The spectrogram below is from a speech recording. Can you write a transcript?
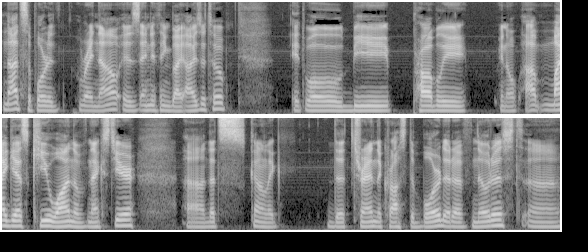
not supported right now is anything by iZotope It will be probably, you know, uh, my guess Q1 of next year. Uh, that's kind of like the trend across the board that I've noticed uh,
